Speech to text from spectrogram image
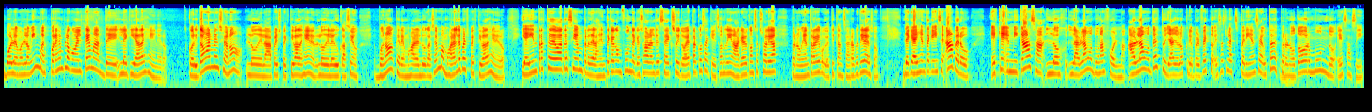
Volvemos lo mismo. Es, por ejemplo, con el tema de la equidad de género. Corito Omar mencionó lo de la perspectiva de género, lo de la educación. Bueno, queremos hablar de educación, vamos a hablar de perspectiva de género. Y ahí entra este debate siempre de la gente que confunde que eso es hablar de sexo y todas estas cosas, que eso no tiene nada que ver con sexualidad, pero no voy a entrar ahí porque yo estoy cansada de repetir eso. De que hay gente que dice, ah, pero es que en mi casa los, la hablamos de una forma. Hablamos de esto, ya yo los crío perfecto. Esa es la experiencia de ustedes, pero no todo el mundo es así.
